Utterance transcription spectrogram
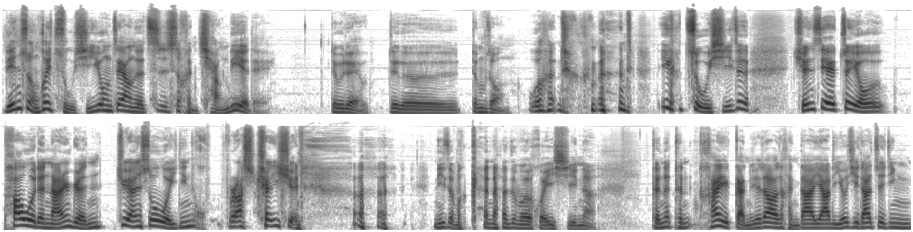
联准会主席用这样的字是很强烈的，对不对？这个邓总，我 一个主席，这个全世界最有。power 的男人居然说我已经 frustration，你怎么看他这么灰心呢？可能可能他也感觉到很大压力，尤其他最近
